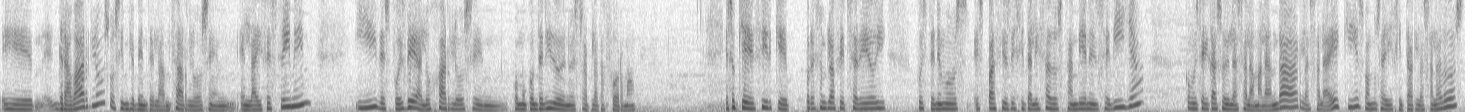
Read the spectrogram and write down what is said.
eh, grabarlos o simplemente lanzarlos en, live streaming y después de alojarlos como contenido de nuestra plataforma. Eso quiere decir que, por ejemplo, a fecha de hoy, pues tenemos espacios digitalizados también en Sevilla, como es el caso de la sala Malandar, la sala X, vamos a digitar la sala 2,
